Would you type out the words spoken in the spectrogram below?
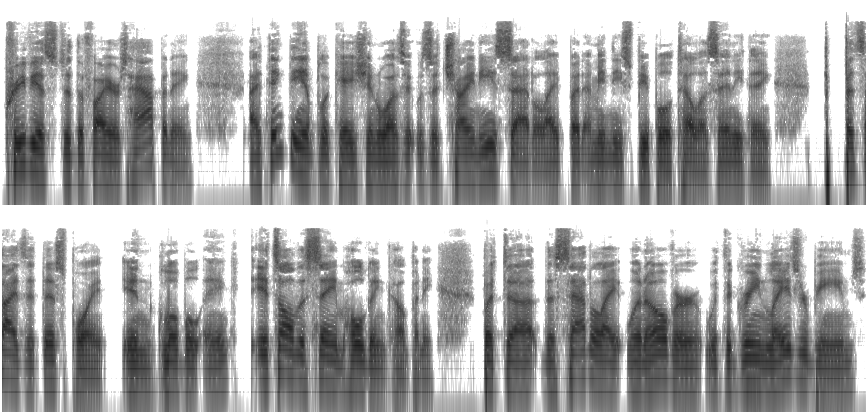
previous to the fires happening. I think the implication was it was a Chinese satellite, but I mean, these people tell us anything. Besides at this point in Global Inc., it's all the same holding company. But uh, the satellite went over with the green laser beams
